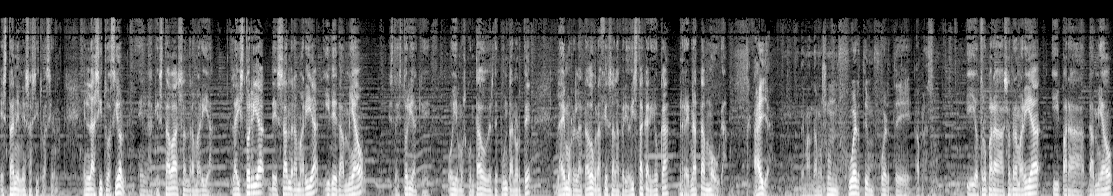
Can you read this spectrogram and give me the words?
están en esa situación. En la situación en la que estaba Sandra María. La historia de Sandra María y de Damiao, esta historia que hoy hemos contado desde Punta Norte, la hemos relatado gracias a la periodista carioca Renata Moura. A ella le mandamos un fuerte, un fuerte abrazo. Y otro para Sandra María y para Damiao,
